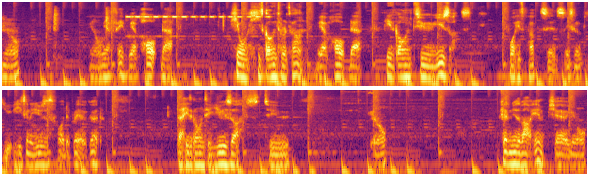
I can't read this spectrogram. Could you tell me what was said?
You know, you know, we have faith, we have hope that he'll he's going to return. We have hope that he's going to use us for his purposes. He's gonna he's gonna use us for the greater good. That he's going to use us to, you know, share the news about him, share, you know,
